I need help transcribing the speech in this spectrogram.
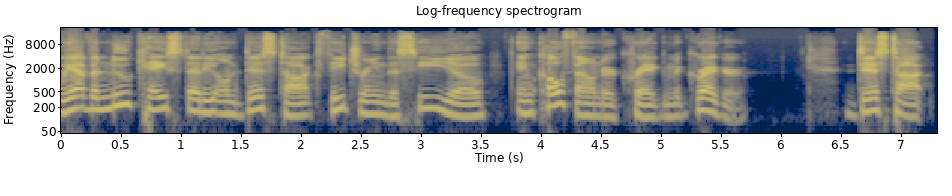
we have a new case study on DSTOQ featuring the CEO and co founder Craig McGregor. DSTOQ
